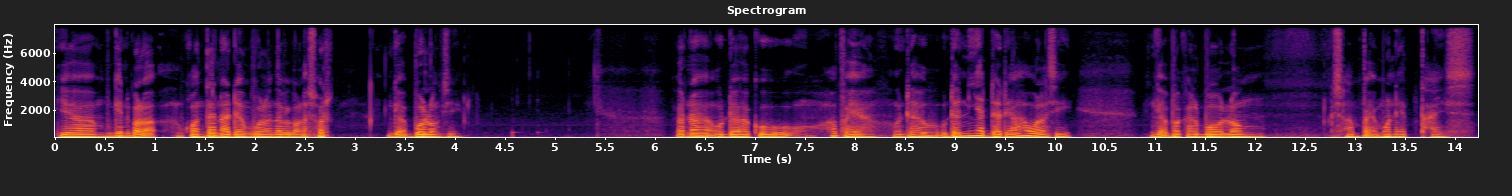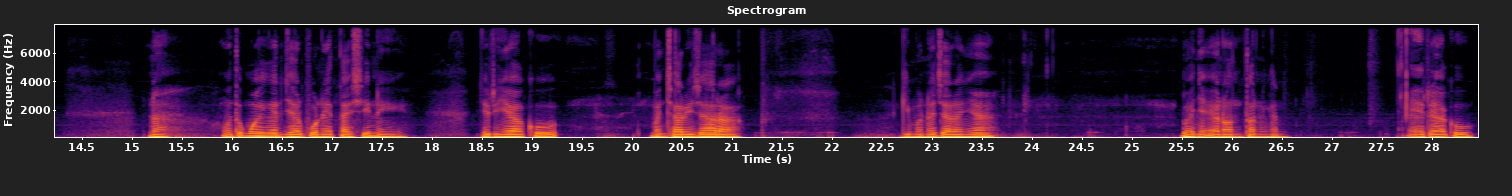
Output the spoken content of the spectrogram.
ya mungkin kalau konten ada yang bolong tapi kalau short nggak bolong sih. Karena udah aku apa ya udah udah niat dari awal sih nggak bakal bolong sampai monetize. Nah untuk mengejar monetize ini jadinya aku mencari cara. Gimana caranya banyak yang nonton kan? Akhirnya aku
